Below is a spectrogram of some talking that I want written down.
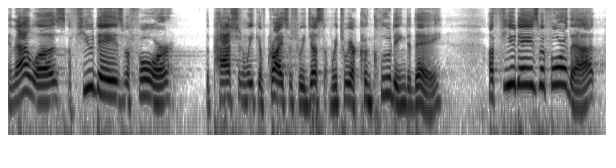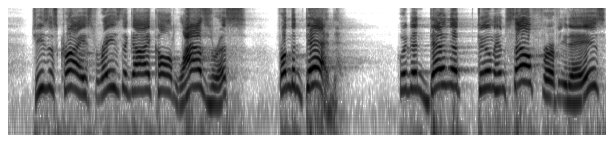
And that was a few days before the Passion Week of Christ, which we just which we are concluding today. A few days before that, Jesus Christ raised a guy called Lazarus from the dead, who had been dead in the tomb himself for a few days.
